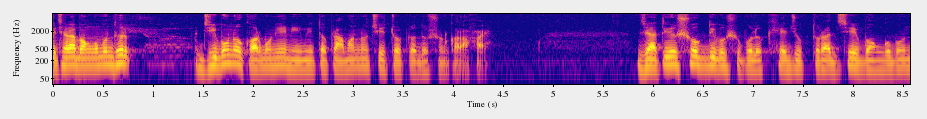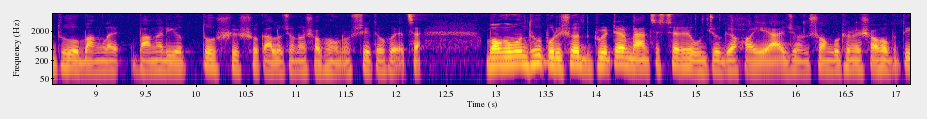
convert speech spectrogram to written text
এছাড়া বঙ্গবন্ধুর জীবন ও কর্ম নিয়ে নির্মিত প্রামাণ্যচিত্র প্রদর্শন করা হয়। জাতীয় শোক দিবস উপলক্ষে যুক্তরাজ্যে বঙ্গবন্ধু ও বাংলা বাঙালিয়ত্ব শীর্ষক আলোচনা সভা অনুষ্ঠিত হয়েছে। বঙ্গবন্ধু পরিষদ গ্রেটার ম্যানচেস্টারের উদ্যোগে হয় এই আয়োজন। সংগঠনের সভাপতি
